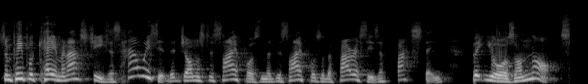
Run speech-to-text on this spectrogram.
Some people came and asked Jesus, How is it that John's disciples and the disciples of the Pharisees are fasting, but yours are not?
